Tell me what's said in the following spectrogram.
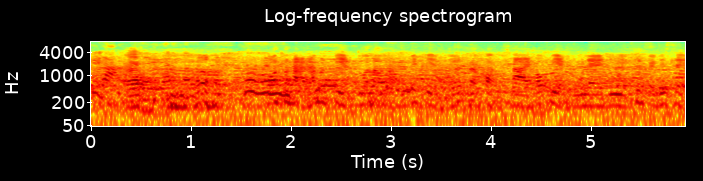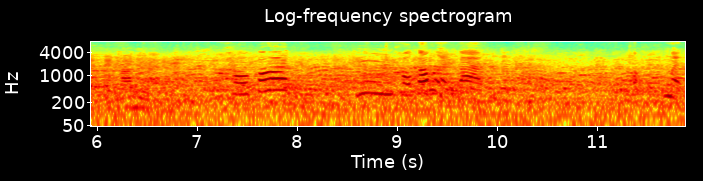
ทีหลังอะไรอย่างเงี้ยพอสถานะมันเปลี่ยนตัวเราอาจจะไม่เปลี่ยนเยอะแต่ฝั่งชายเขาเปลี่ยนดูแลดีขึ้นเป็นพิเศษในความหมายเขาก็อืมเขาก็เหมือนแบบเหมือน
